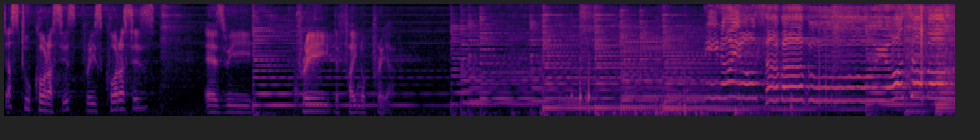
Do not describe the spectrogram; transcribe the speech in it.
just two choruses, praise choruses, as we pray the final prayer. Ninayo sababu, sababu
